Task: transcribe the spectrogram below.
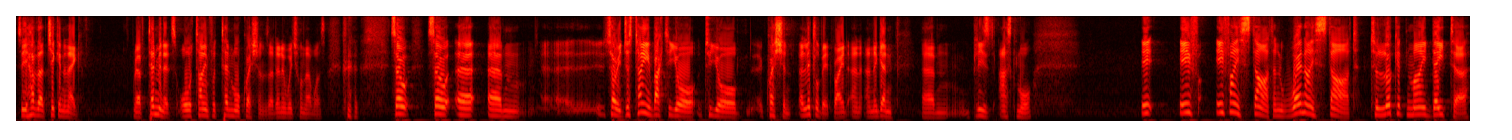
So you have that chicken and egg. We have 10 minutes or time for 10 more questions. I don't know which one that was. so, so uh, um, uh, sorry, just tying back to your to your question a little bit, right? And and again, um, please ask more. It, if if I start and when I start to look at my data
